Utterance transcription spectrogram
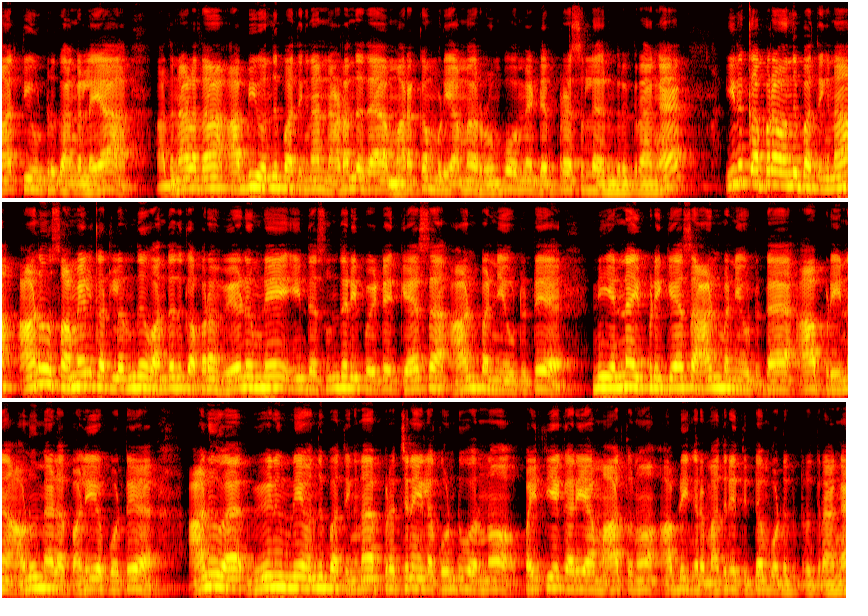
மாற்றி விட்ருக்காங்க இல்லையா? அதனால தான் அபி வந்து பார்த்திங்கன்னா நடந்ததை மறக்க முடியாமல் ரொம்பவுமே டிப்ரெஷனில் இருந்திருக்கிறாங்க. இதுக்கப்புறம் வந்து பார்த்தீங்கன்னா அணு சமையல் கட்டிலேருந்து வந்ததுக்கப்புறம் வேணும்னே இந்த சுந்தரி போயிட்டு கேஸை ஆன் பண்ணி விட்டுட்டு நீ என்ன இப்படி கேஸை ஆன் பண்ணி விட்டுட்ட? அப்படின்னு அணு மேலே பழிய போட்டு அணுவை வேணும்னே வந்து பார்த்திங்கன்னா பிரச்சனையில் கொண்டு வரணும் பைத்தியக்காரியாக மாற்றணும் அப்படிங்கிற மாதிரி திட்டம் போட்டுக்கிட்டு இருக்கிறாங்க.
